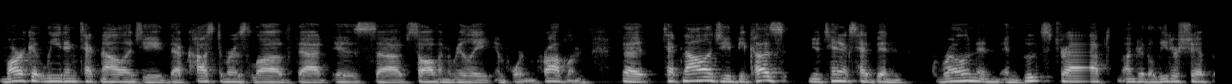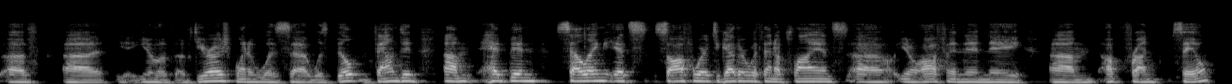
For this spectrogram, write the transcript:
market leading technology that customers love that is uh, solving a really important problem. The technology, because Nutanix had been grown and, and bootstrapped under the leadership of uh, you know, of, of Dheeraj when it was uh, was built and founded, um, had been selling its software together with an appliance, uh, you know, often in a um, upfront sale,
